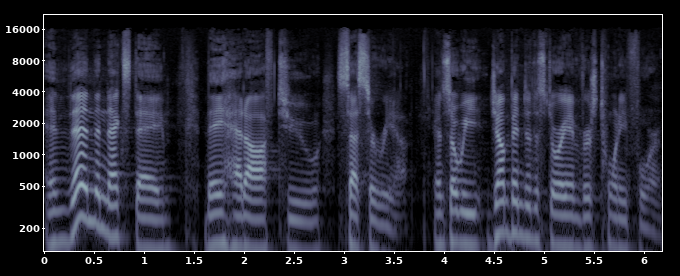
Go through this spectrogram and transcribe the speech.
And then the next day, they head off to Caesarea. And so we jump into the story in verse 24.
